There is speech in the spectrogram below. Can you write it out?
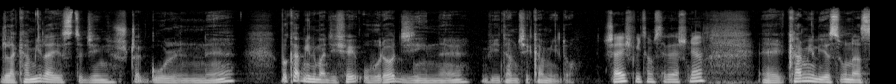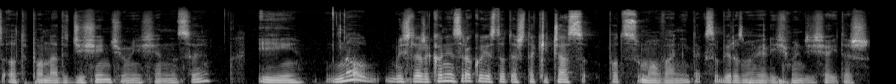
Dla Kamila jest to dzień szczególny, bo Kamil ma dzisiaj urodziny. Witam cię, Kamilu. Cześć, witam serdecznie. E, Kamil jest u nas od ponad 10 miesięcy i no, myślę, że koniec roku jest to też taki czas podsumowań. Tak sobie rozmawialiśmy dzisiaj też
